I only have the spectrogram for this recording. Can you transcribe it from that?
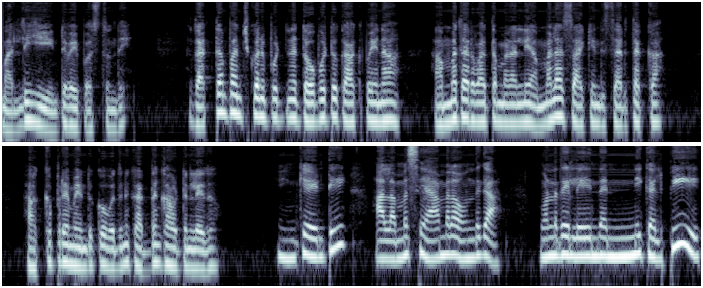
మళ్ళీ ఈ ఇంటివైపు వస్తుంది. రక్తం పంచుకొని పుట్టిన తోబట్టు కాకపోయినా అమ్మ తర్వాత మనల్ని అమ్మలా సాకింది సరితక్క. అక్క ప్రేమ ఎందుకో వదినకు అర్థం కావటం లేదు. ఇంకేంటి? వాళ్ళమ్మ శ్యామల ఉందిగా. ఉన్నదే లేనిదన్నీ కలిపి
